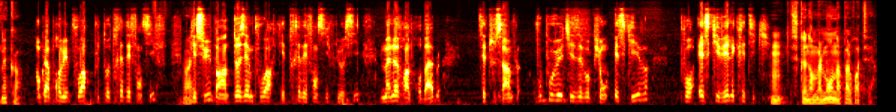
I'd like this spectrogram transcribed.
D'accord. Donc un premier pouvoir plutôt très défensif, qui est suivi par un deuxième pouvoir qui est très défensif lui aussi, manœuvre improbable. C'est tout simple. Vous pouvez utiliser vos pions esquive, pour esquiver les critiques. Hmm. Ce que normalement on n'a pas le droit de faire.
